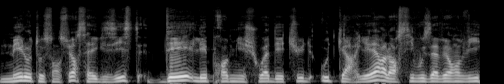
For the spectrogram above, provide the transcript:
Mais l'autocensure, ça existe dès les premiers choix d'études ou de carrière. Alors si vous avez envie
